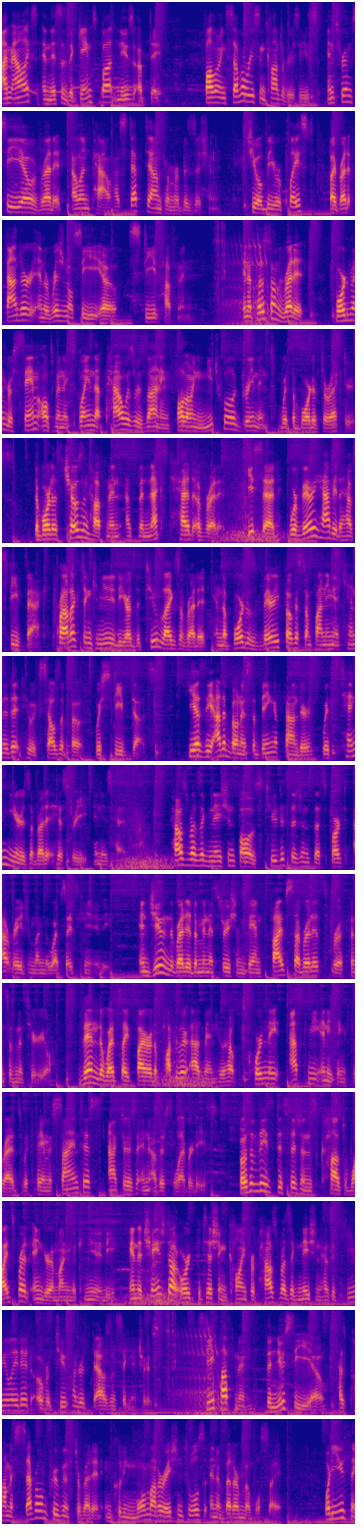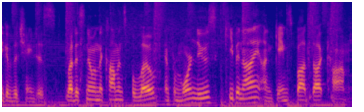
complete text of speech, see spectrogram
I'm Alex, and this is a GameSpot news update. Following several recent controversies, interim CEO of Reddit, Ellen Pao, has stepped down from her position. She will be replaced by Reddit founder and original CEO, Steve Huffman. In a post on Reddit, board member Sam Altman explained that Pao was resigning following mutual agreement with the board of directors. The board has chosen Huffman as the next head of Reddit. He said, We're very happy to have Steve back. Product and community are the two legs of Reddit, and the board was very focused on finding a candidate who excels at both, which Steve does. He has the added bonus of being a founder with 10 years of Reddit history in his head. Pao's resignation follows two decisions that sparked outrage among the website's community. In June, the Reddit administration banned five subreddits for offensive material. Then, the website fired a popular admin who helped coordinate Ask Me Anything threads with famous scientists, actors, and other celebrities. Both of these decisions caused widespread anger among the community, and a Change.org petition calling for Pao's resignation has accumulated over 200,000 signatures. Steve Huffman, the new CEO, has promised several improvements to Reddit, including more moderation tools and a better mobile site. What do you think of the changes? Let us know in the comments below, and for more news, keep an eye on GameSpot.com.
